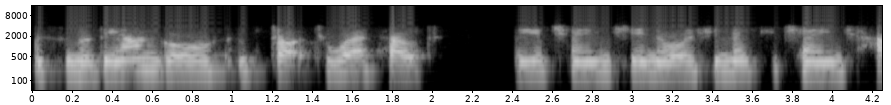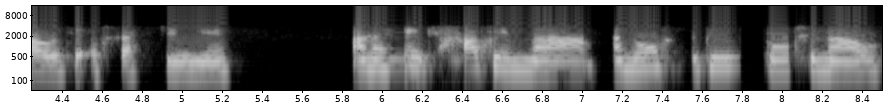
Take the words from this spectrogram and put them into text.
and some of the angles and start to work out whether you're changing or if you make a change, how is it affecting you? And I think having that and also being able to now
